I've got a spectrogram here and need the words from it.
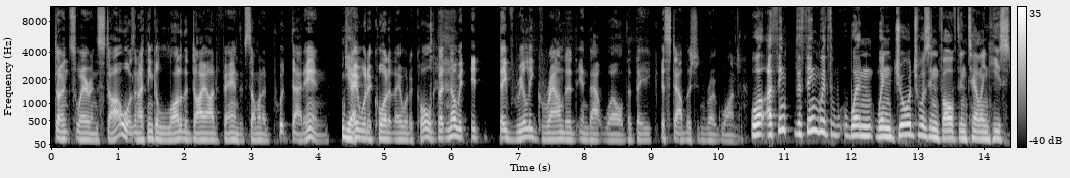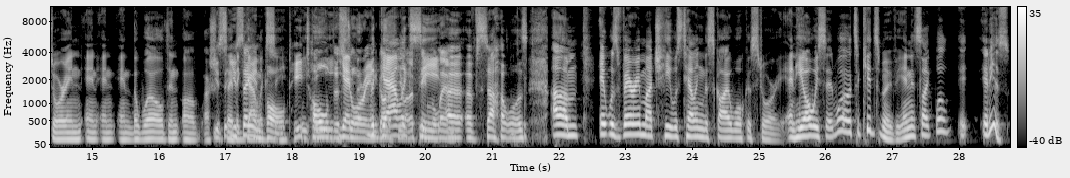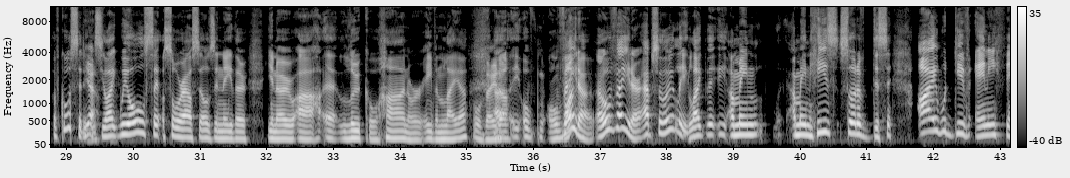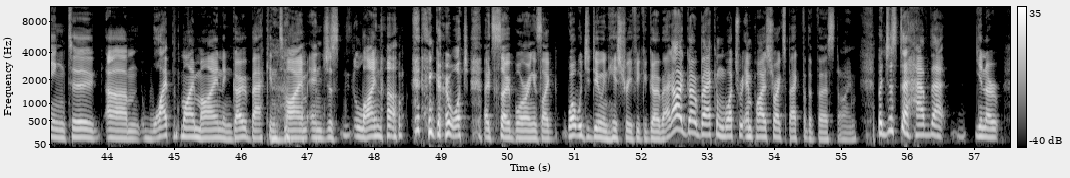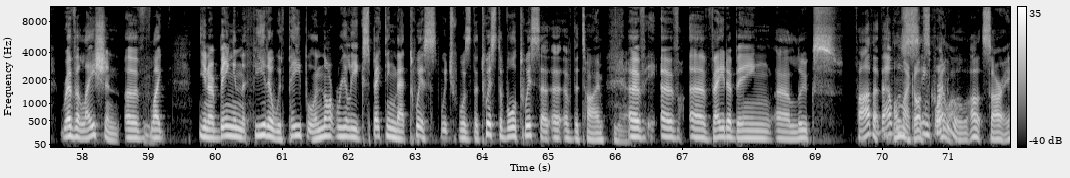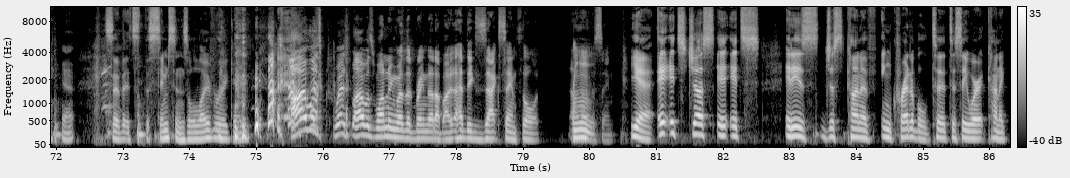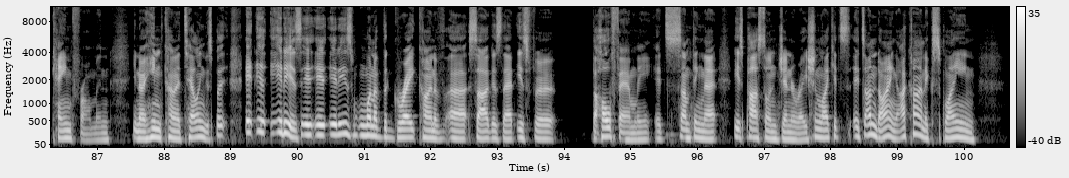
don't swear in Star Wars, and I think a lot of the diehard fans, if someone had put that in, Yeah. they would have caught it. They would have called. But no, it, it they've really grounded in that world that they established in Rogue One. Well, I think the thing with when when George was involved in telling his story and and and, and the world and uh, I should You say say- you the say galaxy. involved. He told the Yeah, story the and got a few other galaxy uh, of Star Wars. Um, it was very much he was telling the Skywalker story, and he always said, "Well, it's a kids movie," and it's like, well, it. It is, of course, it is. Yeah. Like we all saw ourselves in either, you know, uh, uh, Luke or Han or even Leia Or Vader. Uh, or, or Vader, or Vader. Absolutely. Like the, I mean, I mean, he's sort of. Dis- I would give anything to um, wipe my mind and go back in time and just line up and go watch. It's so boring. It's like, what would you do in history if you could go back? I'd go back and watch Empire Strikes Back for the first time. But just to have that, you know, revelation of like you know, being in the theater with people and not really expecting that twist, which was the twist of all twists of, the time, of of uh, Vader being uh, Luke's father. That was my God, spoiler. incredible. Oh, sorry, yeah. So it's the Simpsons all over again. I was I was wondering whether to bring that up. I had the exact same thought. Mm. the same. yeah, it, it's just it, it's it is just kind of incredible to to see where it kind of came from, and you know him kind of telling this. But it it, it is it, it, it is one of the great kind of uh, sagas that is for the whole family. It's something that is passed on generation. Like it's it's undying. I can't explain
